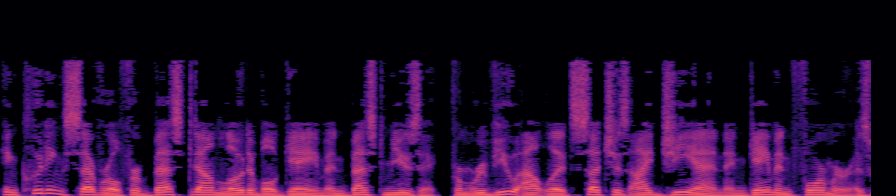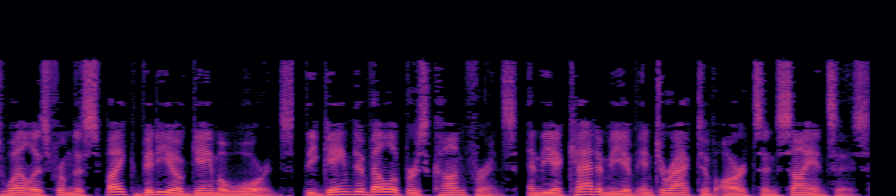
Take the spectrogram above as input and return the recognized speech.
including several for Best Downloadable Game and Best Music, from review outlets such as IGN and Game Informer as well as from the Spike Video Game Awards, the Game Developers Conference, and the Academy of Interactive Arts and Sciences.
